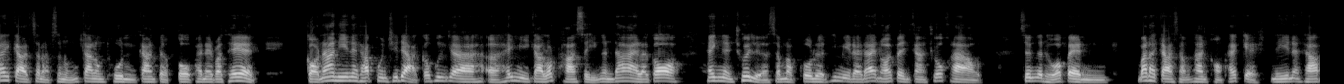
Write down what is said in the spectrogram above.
ให้การสนับสนุนการลงทุนการเติบโตภายในประเทศ ก่อนหน้านี้นะครับคุณชิดะก็เพิ่งจะให้มีการลดภาษีเงินได้ แล้วก็ให้เงินช่วยเหลือสำหรับครัวเรือนที่มีรายได้น้อยเป็นการชั่วคราว ซึ่งก็ถือว่าเป็นมาตรการสำคัญของแพ็กเกจนี้นะครับ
